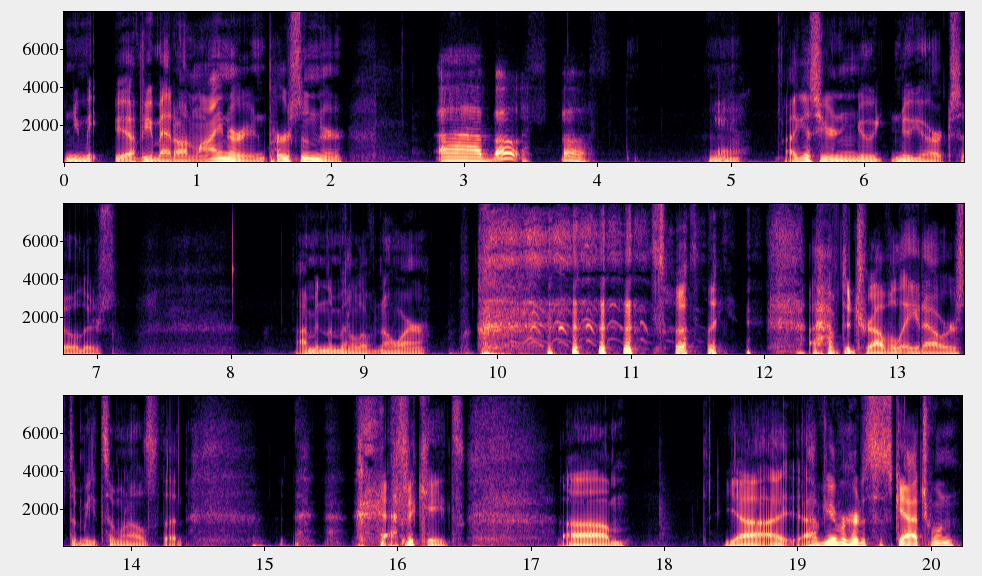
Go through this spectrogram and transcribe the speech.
And you have you met online or in person or? Uh, both, both. Hmm. Yeah. I guess you're in New New York, so there's. I'm in the middle of nowhere, so like, I have to travel eight hours to meet someone else that advocates. Um, yeah, I, have you ever heard of Saskatchewan?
